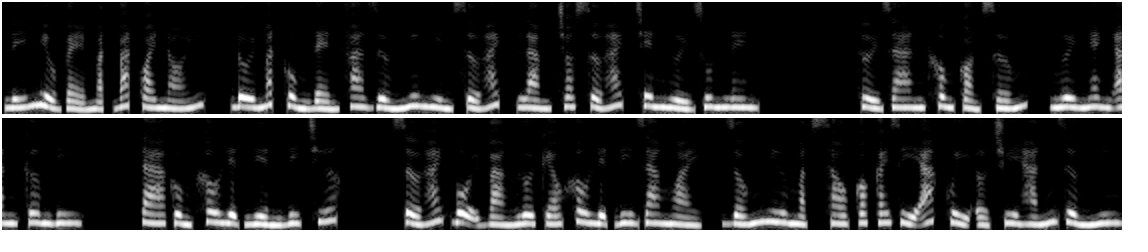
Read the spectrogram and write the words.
Lý miểu vẻ mặt bát quái nói, đôi mắt cùng đèn pha dường như nhìn sở hách làm cho sở hách trên người run lên. Thời gian không còn sớm, ngươi nhanh ăn cơm đi. Ta cùng khâu liệt liền đi trước. Sở hách vội vàng lôi kéo khâu liệt đi ra ngoài, giống như mặt sau có cái gì ác quỷ ở truy hắn dường như.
